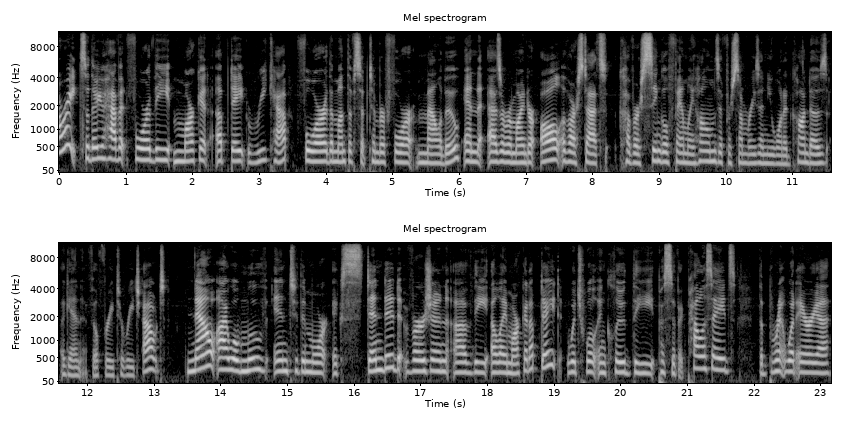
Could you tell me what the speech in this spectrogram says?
All right, so there you have it for the market update recap for the month of September for Malibu. And as a reminder, all of our stats cover single family homes. If for some reason you wanted condos, again, feel free to reach out. Now I will move into the more extended version of the LA market update, which will include the Pacific Palisades, the Brentwood area,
